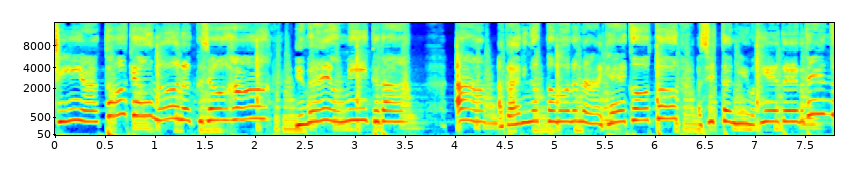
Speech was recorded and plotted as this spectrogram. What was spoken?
深夜東京の6畳半。夢を見てた。ああ明かりの灯らない蛍光灯。明日には消えてる電動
